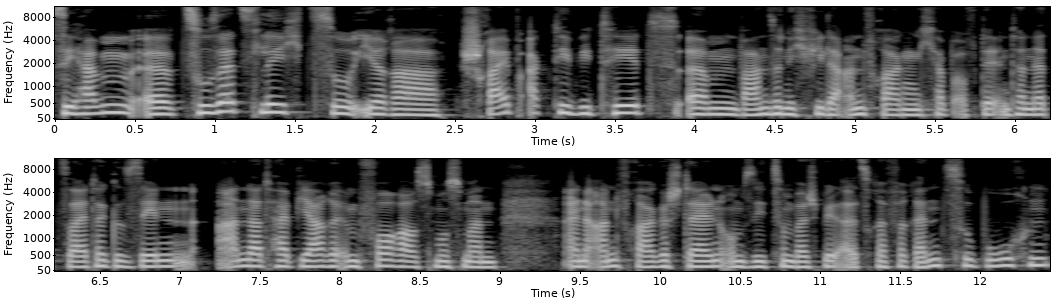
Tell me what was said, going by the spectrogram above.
Sie haben äh, zusätzlich zu Ihrer Schreibaktivität ähm, wahnsinnig viele Anfragen. Ich habe auf der Internetseite gesehen, anderthalb Jahre im Voraus muss man eine Anfrage stellen, um Sie zum Beispiel als Referent zu buchen.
